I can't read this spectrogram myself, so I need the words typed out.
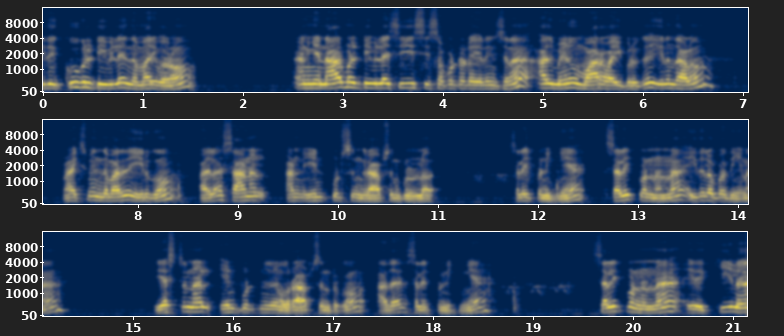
இது கூகுள் டிவியில் இந்த மாதிரி வரும். நீங்கள் நார்மல் டிவியில் சிஇசி சப்போர்ட்டோட இருந்துச்சுன்னா அது மெனு மாற வாய்ப்பு இருக்குது இருந்தாலும் மேக்ஸிமம் இந்த மாதிரி தான் இருக்கும். அதில் சேனல் அண்ட் இன்புட்ஸுங்கிற ஆப்ஷனுக்குள்ள செலக்ட் பண்ணிக்கங்க. செலக்ட் பண்ணோன்னா இதில் பார்த்தீங்கன்னா எக்ஸ்டர்னல் இன்புட்னு ஒரு ஆப்ஷன் இருக்கும். அதை செலக்ட் பண்ணிக்கோங்க. செலக்ட் பண்ணோன்னா இது கீழே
